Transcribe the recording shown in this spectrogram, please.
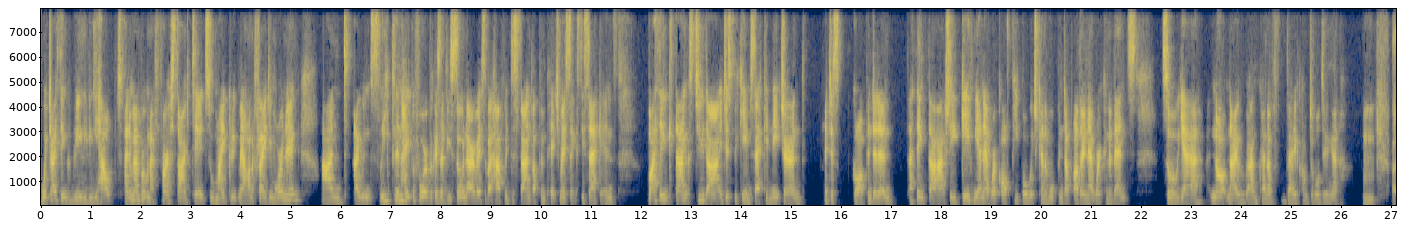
which I think really, really helped. I remember when I first started, so my group met on a Friday morning and I wouldn't sleep the night before because I'd be so nervous about having to stand up and pitch my 60 seconds. But I think thanks to that, it just became second nature and I just got up and did it. And I think that actually gave me a network of people, which kind of opened up other networking events. So yeah, not now. I'm kind of very comfortable doing it. Mm. Uh,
